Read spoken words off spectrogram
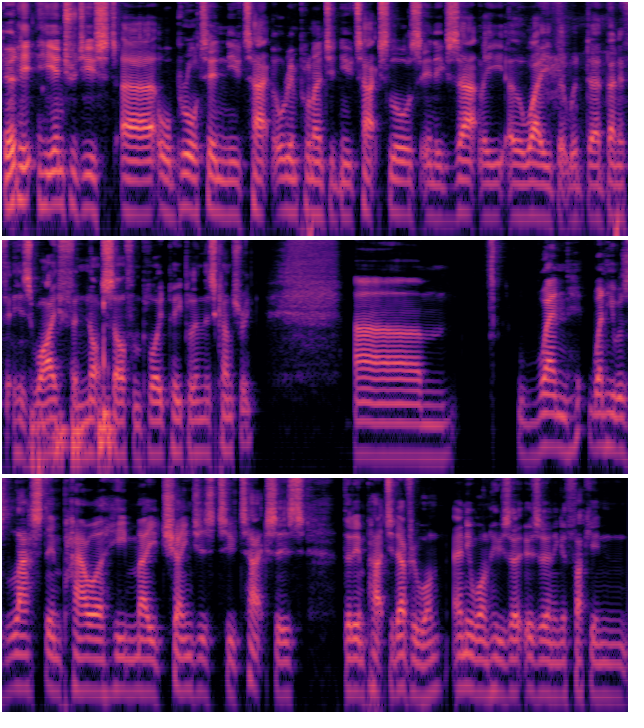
Good. He, he introduced uh, or brought in new tax or implemented new tax laws in exactly the way that would uh, benefit his wife and not self-employed people in this country. Um, when when he was last in power, he made changes to taxes that impacted everyone. Anyone who's who's earning a fucking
